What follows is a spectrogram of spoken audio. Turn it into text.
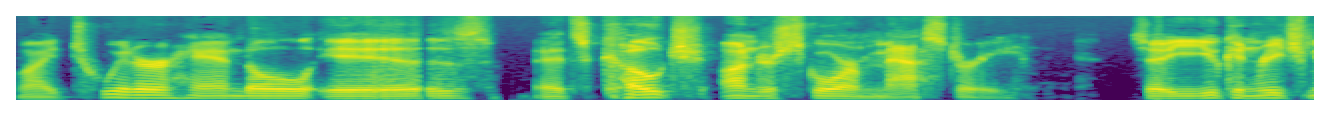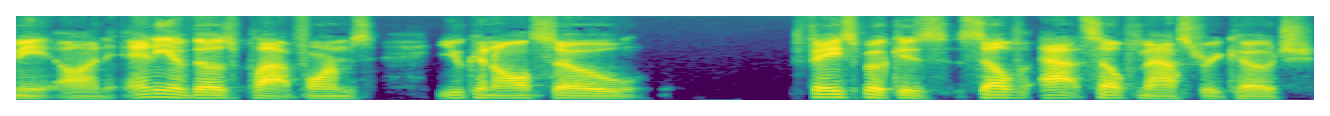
my Twitter handle is it's coach underscore mastery. So you can reach me on any of those platforms. You can also Facebook is self at self mastery coach,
